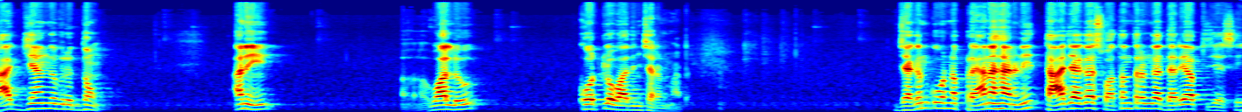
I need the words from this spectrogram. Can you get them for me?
రాజ్యాంగ విరుద్ధం అని వాళ్ళు కోర్టులో వాదించారనమాట జగన్కు ఉన్న ప్రాణహానిని తాజాగా స్వతంత్రంగా దర్యాప్తు చేసి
